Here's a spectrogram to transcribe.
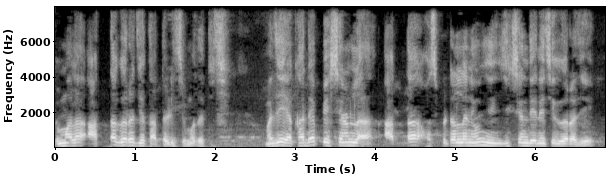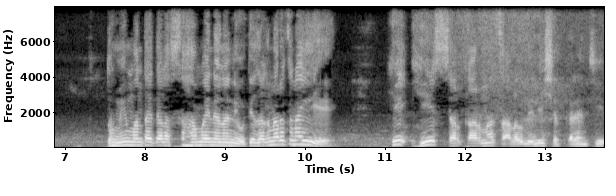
तुम्हाला आत्ता गरज आहे तातडीची मदतीची. म्हणजे एखाद्या पेशंटला आत्ता हॉस्पिटलला नेऊन इंजेक्शन देण्याची गरज आहे. तुम्ही म्हणताय त्याला सहा महिन्यानं नेऊ ते जगणारच नाही आहे ही ही सरकारनं चालवलेली शेतकऱ्यांची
